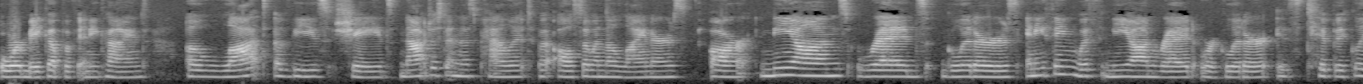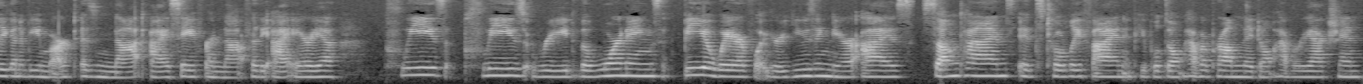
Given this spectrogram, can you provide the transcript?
or makeup of any kind. A lot of these shades, not just in this palette, but also in the liners, are neons, reds, glitters. Anything with neon red or glitter is typically going to be marked as not eye safe or not for the eye area. Please, please read the warnings. Be aware of what you're using near your eyes. Sometimes it's totally fine and people don't have a problem, they don't have a reaction,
